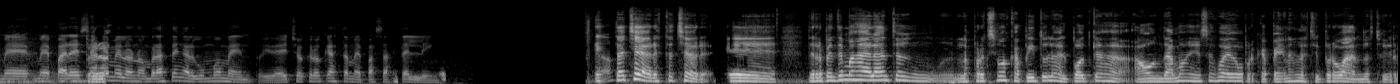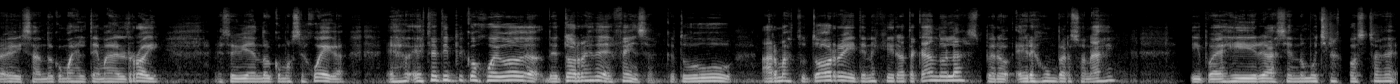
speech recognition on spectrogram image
Me, me parece Pero- que me lo nombraste en algún momento y de hecho creo que hasta me pasaste el link. ¿No? Está chévere, está chévere. Eh, de repente más adelante en los próximos capítulos del podcast ahondamos en ese juego porque apenas lo estoy probando, estoy revisando cómo es el tema del ROI, estoy viendo cómo se juega. Es este típico juego de, de torres de defensa, que tú armas tu torre y tienes que ir atacándolas, pero eres un personaje y puedes ir haciendo muchas cosas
